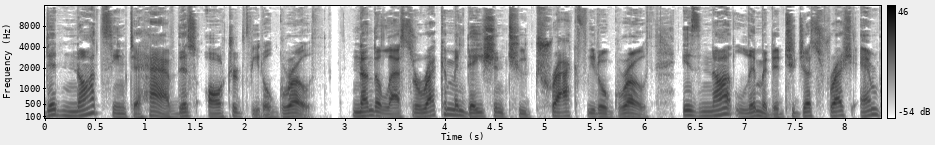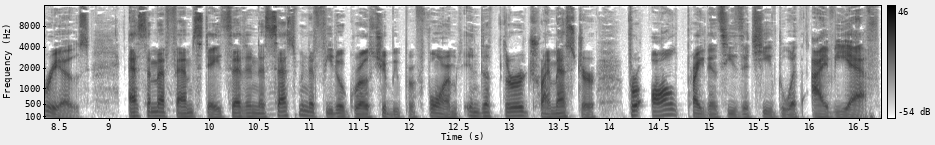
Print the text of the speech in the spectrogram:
did not seem to have this altered fetal growth. Nonetheless, the recommendation to track fetal growth is not limited to just fresh embryos. SMFM states that an assessment of fetal growth should be performed in the third trimester for all pregnancies achieved with IVF.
